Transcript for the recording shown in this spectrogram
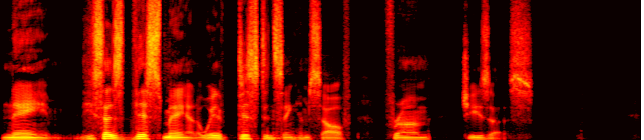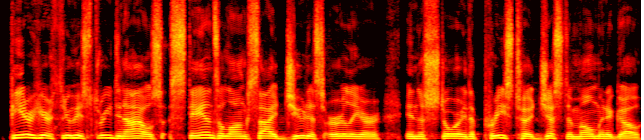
name. He says this man, a way of distancing himself from Jesus. Peter, here, through his three denials, stands alongside Judas earlier in the story, the priesthood just a moment ago,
